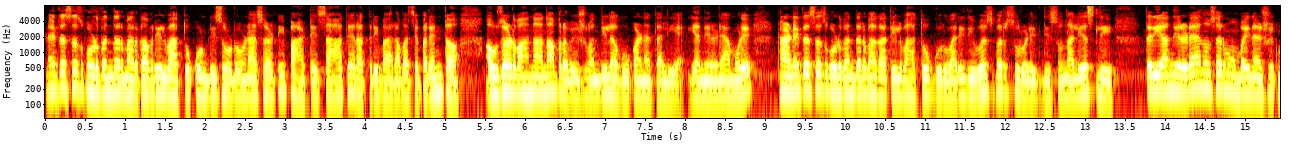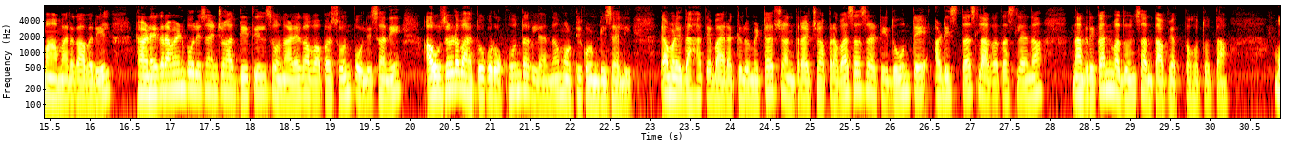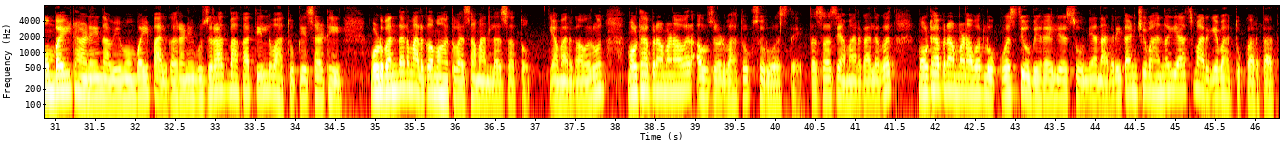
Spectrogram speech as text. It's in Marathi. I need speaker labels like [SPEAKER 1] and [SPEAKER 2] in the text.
[SPEAKER 1] आणि तसंच घोडबंदर मार्गावरील वाहतूक कोंडी सोडवण्यासाठी पहाटे सहा ते रात्री बारा वाजेपर्यंत अवजड वाहनांना प्रवेशबंदी लागू करण्यात आली आहे. या निर्णयामुळे ठाणे तसंच घोडबंदर भागातील वाहतूक गुरुवारी दिवसभर सुरळीत दिसून आली असली तर या निर्णयानुसार मुंबई नाशिक महामार्गावरील ठाणे ग्रामीण पोलिसांच्या हद्दीतील सोनाळे गावापासून पोलिसांनी अवजड वाहतूक रोखून धरल्यानं मोठी कोंडी झाली. त्यामुळे दहा ते बारा किलोमीटरच्या अंतराच्या प्रवासासाठी दोन ते अडीच तास लागत असल्यानं नागरिकांमधून संताप व्यक्त होतो होता मुंबई ठाणे नवी मुंबई पालघर आणि गुजरात भागातील वाहतुकीसाठी घोडबंदर मार्ग महत्त्वाचा मानला जातो. या मार्गावरून मोठ्या प्रमाणावर अवजड वाहतूक सुरू असते. तसंच या मार्गालगत मोठ्या प्रमाणावर लोकवस्ती उभी राहिली असून या नागरिकांची वाहनं याच मार्गे वाहतूक करतात.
